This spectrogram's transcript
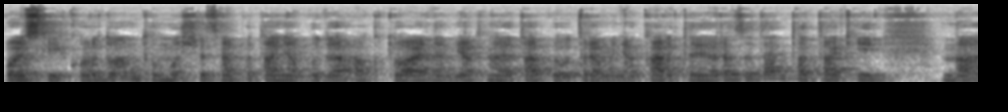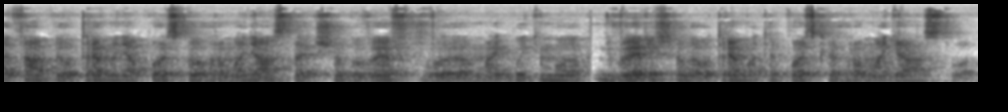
польський кордон, тому що це питання буде актуальним як на етапі отримання карти резидента, так і на етапі отримання польського громадянства, якщо б ви в майбутньому вирішили отримати польське громадянство.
